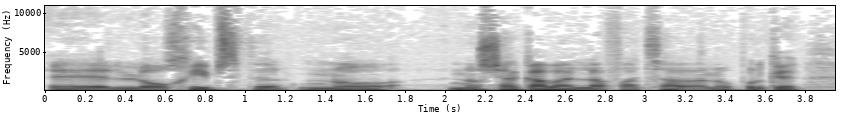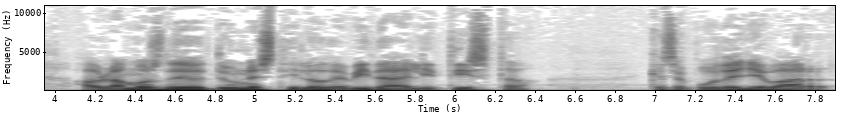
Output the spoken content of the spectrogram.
eh, lo hipster no, no se acaba en la fachada, ¿no? Porque hablamos de, un estilo de vida elitista que se puede llevar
